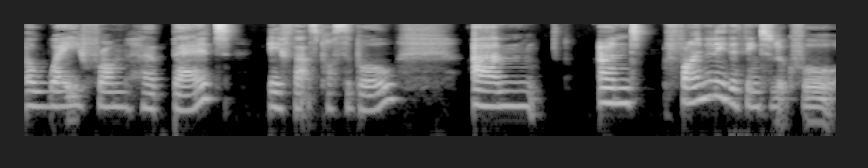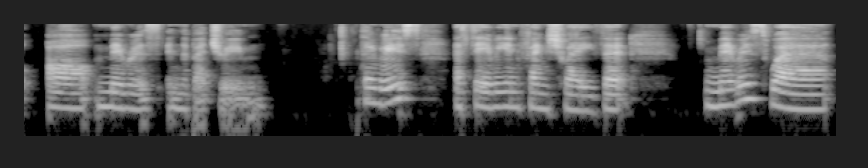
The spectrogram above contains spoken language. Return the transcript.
away from her bed if that's possible. Um, and finally, the thing to look for are mirrors in the bedroom. There is a theory in feng shui that mirrors where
